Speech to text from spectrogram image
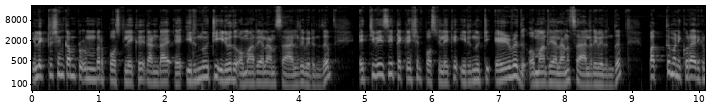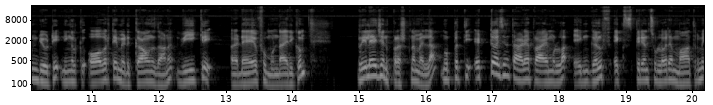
ഇലക്ട്രീഷ്യൻ കം പ്ലംബർ പോസ്റ്റിലേക്ക് രണ്ടായി ഇരുന്നൂറ്റി ഇരുപത് ഒമാർ റിയാലാണ് സാലറി വരുന്നത്. എച്ച് വി സി ടെക്നീഷ്യൻ പോസ്റ്റിലേക്ക് ഇരുന്നൂറ്റി എഴുപത് ഒമാർ റിയാലാണ് സാലറി വരുന്നത്. പത്ത് മണിക്കൂറായിരിക്കും ഡ്യൂട്ടി. നിങ്ങൾക്ക് ഓവർ ടൈം എടുക്കാവുന്നതാണ്. വീക്ക്ലി ഡേ ഓഫും ഉണ്ടായിരിക്കും. റിലേജൻ പ്രശ്നമല്ല. മുപ്പത്തി എട്ട് വയസ്സിന് താഴെ പ്രായമുള്ള ഗൾഫ് എക്സ്പീരിയൻസ് ഉള്ളവരെ മാത്രമേ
